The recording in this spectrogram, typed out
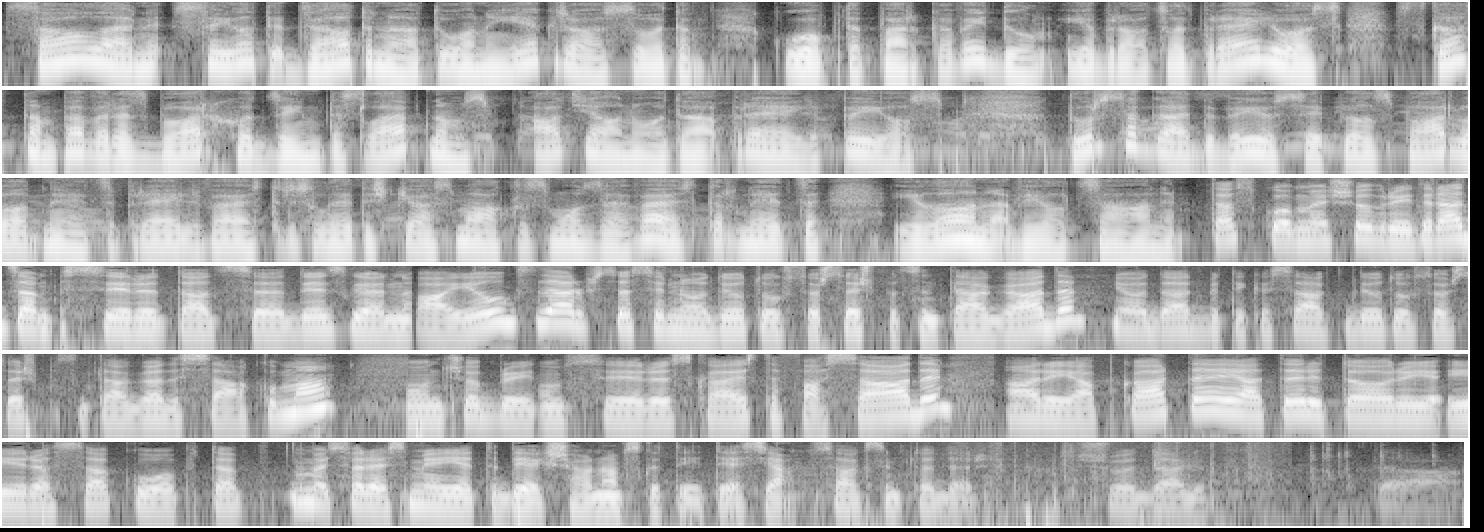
Saulaini, silti dzeltenā tona iekrāsota, kopta parka vidū, iebraucot prēļos, skatam paveras Borhu dzimtes lepnums atjaunotā prēļa pils. Tur sagaida bijusi pils pārvaldniece prēļa vēstures lietišķās mākslas muzeja vēsturniece Ilona Vilcāne. Tas, ko mēs šobrīd redzam, tas ir tāds eh, diezgan ilgs darbs. Tas ir no 2016. gada, jo darbi tika sākti 2016. gada sākumā. Un šobrīd mums ir skaista fasāde. Arī apkārtējā teritorija ir sakopta. Nu, mēs varēsim ieiet iekšā un apskatīties apskatīties. Jā, sāksim ar šo daļu. Tā.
